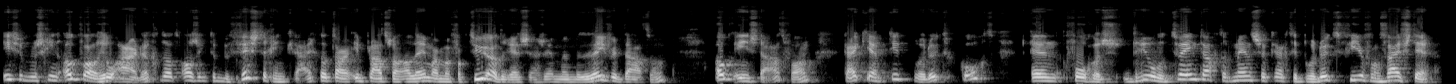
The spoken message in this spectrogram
is het misschien ook wel heel aardig dat als ik de bevestiging krijg, dat daar in plaats van alleen maar mijn factuuradres en mijn leverdatum ook in staat van, kijk, je hebt dit product gekocht en volgens 382 mensen krijgt dit product 4 van 5 sterren.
